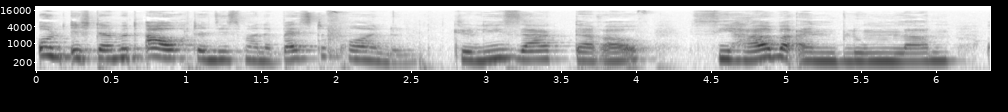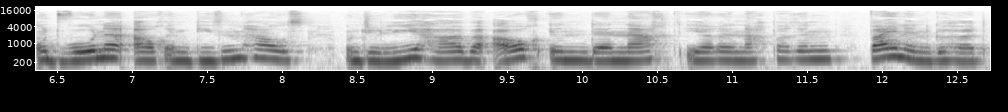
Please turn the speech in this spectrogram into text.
Und ich damit auch, denn sie ist meine beste Freundin. Julie sagt darauf, sie habe einen Blumenladen und wohne auch in diesem Haus. Und Julie habe auch in der Nacht ihre Nachbarin weinen gehört.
